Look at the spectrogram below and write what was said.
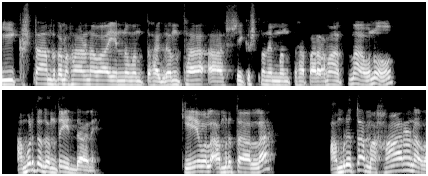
ಈ ಕೃಷ್ಣಾಮೃತ ಮಹಾರ್ಣವ ಎನ್ನುವಂತಹ ಗ್ರಂಥ, ಆ ಶ್ರೀಕೃಷ್ಣನೆಂಬಂತಹ ಪರಮಾತ್ಮ ಅವನು ಅಮೃತದಂತೆ ಇದ್ದಾನೆ. ಕೇವಲ ಅಮೃತ ಅಲ್ಲ, ಅಮೃತ ಮಹಾರ್ಣವ,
